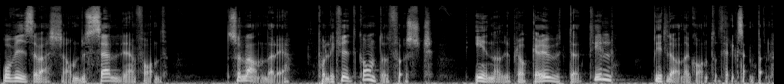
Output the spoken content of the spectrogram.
Och vice versa, om du säljer en fond så landar det på likvidkontot först innan du plockar ut det till ditt lönekonto till exempel.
